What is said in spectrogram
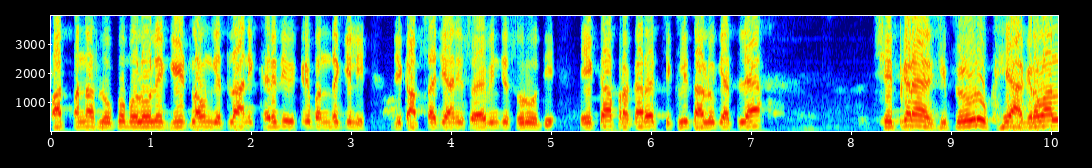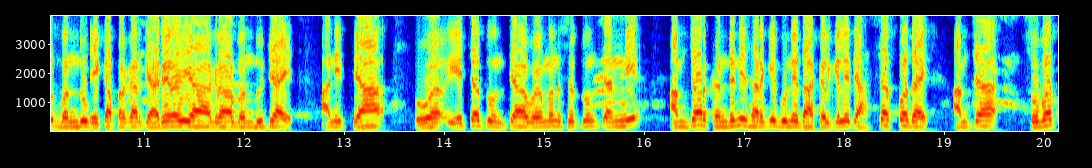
पाच पन्नास लोक बोलवले गेट लावून घेतलं आणि खरेदी विक्री बंद केली जी कापसाची आणि सोयाबीनची सुरू होती. एका प्रकारे चिखली तालुक्यातल्या शेतकऱ्याची पिळवणूक हे अग्रवाल बंधू एका प्रकारची हरिराव या अग्रवाल बंधूची आहे. आणि त्या व- याच्यातून त्या वैमनस्यातून त्यांनी आमच्यावर खंडणीसारखे गुन्हे दाखल केले. ते हास्यास्पद आहे. आमच्यासोबत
